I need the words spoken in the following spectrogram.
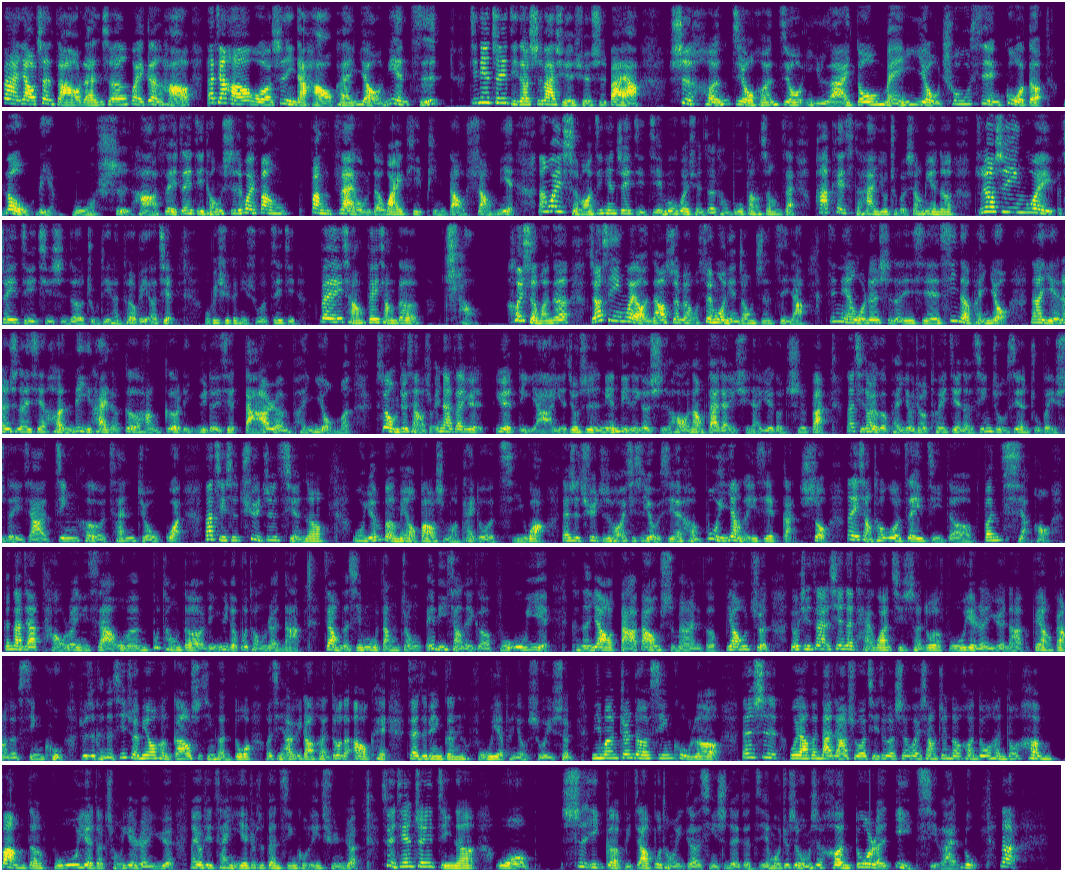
那要趁早，人生会更好。大家好，我是你的好朋友念慈。今天这一集的失败学学失败啊，是很久很久以来都没有出现过的露脸模式哈，所以这一集同时会放放在我们的 YT 频道上面。那为什么今天这一集节目会选择同步放送在 Podcast 和 YouTube 上面呢？主要是因为这一集其实的主题很特别，而且我必须跟你说，这一集非常非常的吵。为什么呢？主要是因为哦，你知道岁末岁末年终之际啊，今年我认识了一些新的朋友，那也认识了一些很厉害的各行各领域的一些达人朋友们，所以我们就想说，诶，那在月月底啊，也就是年底的一个时候，那我们大家一起来约个吃饭。那其中有个朋友就推荐了新竹县竹北市的一家金鹤餐酒馆。那其实去之前呢，我原本没有抱什么太多的期望，但是去之后。其实有一些很不一样的一些感受，那也想透过这一集的分享哈，跟大家讨论一下我们不同的领域的不同人啊，在我们的心目当中，诶，理想的一个服务业可能要达到什么样的一个标准？尤其在现在台湾，其实很多的服务业人员啊，非常非常的辛苦，就是可能薪水没有很高，事情很多，而且还要遇到很多的奥 K，，在这边跟服务业朋友说一声，你们真的辛苦了。但是我也要跟大家说，其实这个社会上真的很多很多很棒的服务业的从业人员，那尤其餐饮业就是更辛苦的一群人。所以今天这一集呢，我是一个比较不同一个形式的一个节目，就是我们是很多人一起来录。那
